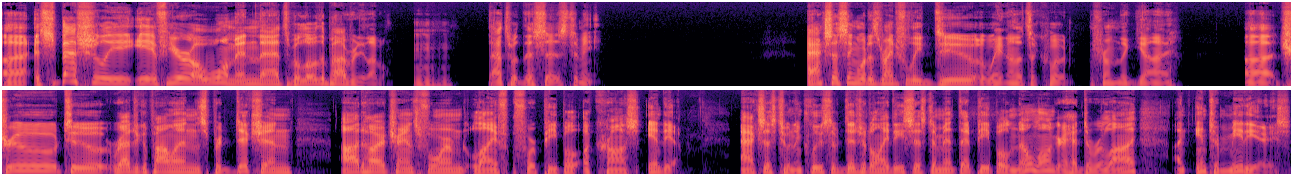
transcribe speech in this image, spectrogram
uh, especially if you're a woman that's below the poverty level. Mm-hmm. That's what this says to me. Accessing what is rightfully due. oh, wait, no, that's a quote from the guy. Uh, true to Rajagopalan's prediction, Aadhaar transformed life for people across India. Access to an inclusive digital ID system meant that people no longer had to rely on intermediaries.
